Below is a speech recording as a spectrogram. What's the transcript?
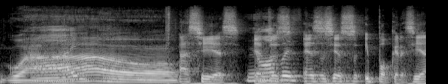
¡Wow! Así es. No, Entonces, pues- eso sí es hipocresía.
